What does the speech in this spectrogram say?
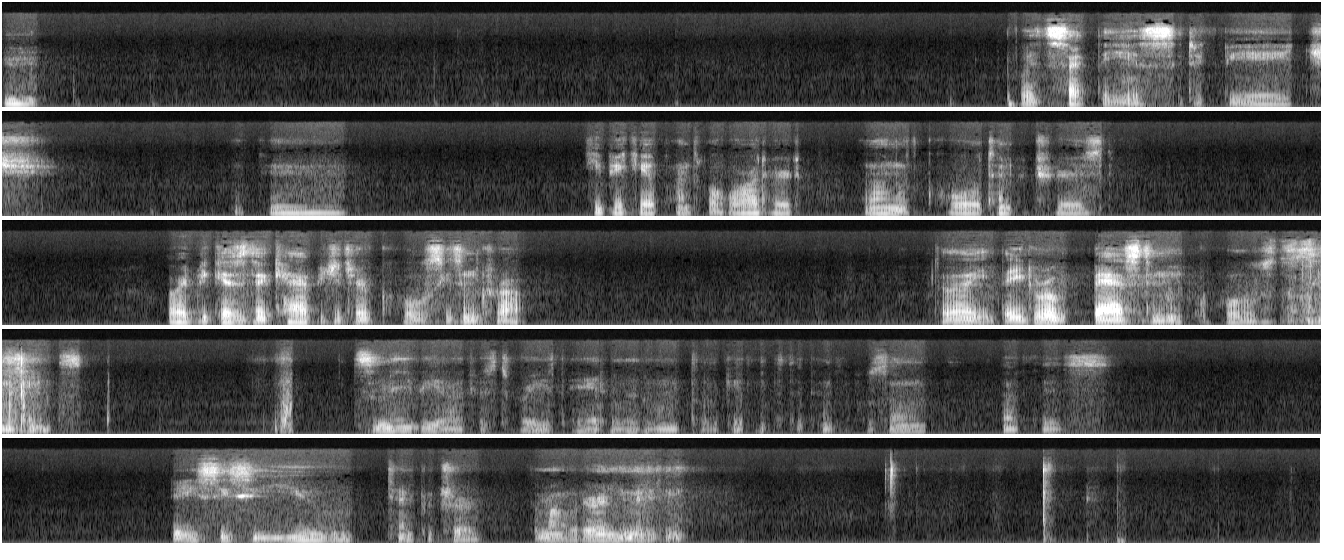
Mm. With slightly acidic pH. Okay. Keep your kale plants well watered, along with cool temperatures. Alright, because the cabbages are a cool season crop. So they, they grow best in cool seasons. So maybe I'll just raise the head a little until we get into the comfortable zone of this ACCU temperature, thermometer, and humidity.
